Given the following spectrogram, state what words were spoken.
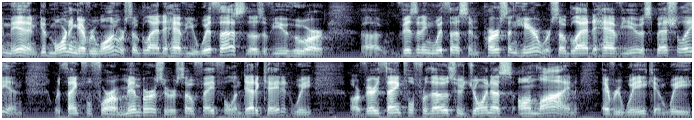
Amen. Good morning, everyone. We're so glad to have you with us. Those of you who are uh, visiting with us in person here, we're so glad to have you, especially, and we're thankful for our members who are so faithful and dedicated. We are very thankful for those who join us online every week, and we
